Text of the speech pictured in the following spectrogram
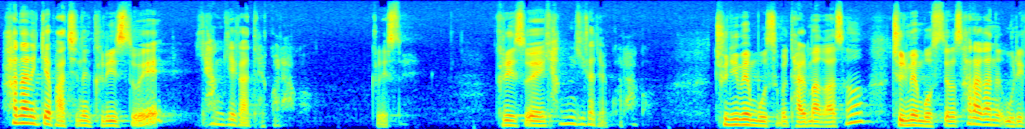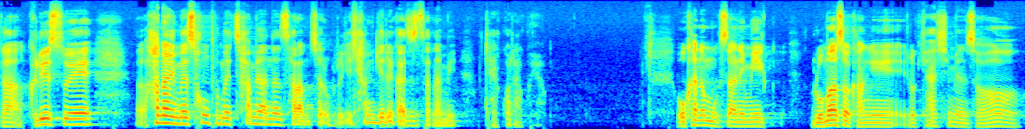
하나님께 바치는 그리스도의 향기가 될 거라고. 그리스도의 그리스도의 향기가 될 거라고. 주님의 모습을 닮아가서 주님의 모습대로 살아가는 우리가 그리스도의 하나님의 성품에 참여하는 사람처럼 그렇게 향기를 가진 사람이 될 거라고요. 오카노 목사님이 로마서 강의 이렇게 하시면서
